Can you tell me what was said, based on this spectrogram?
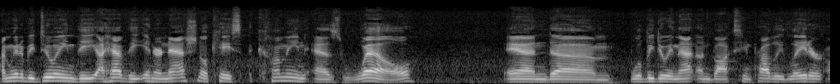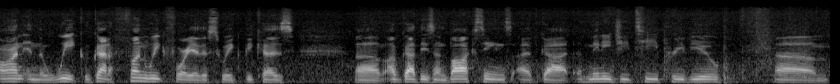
I'm going to be doing the, I have the international case coming as well. And um, we'll be doing that unboxing probably later on in the week. We've got a fun week for you this week because uh, I've got these unboxings. I've got a mini GT preview um,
